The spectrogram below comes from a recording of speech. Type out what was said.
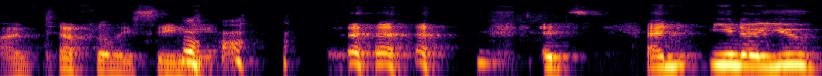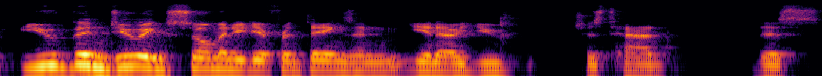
I've definitely seen it's and you know you've you've been doing so many different things, and you know you just had this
